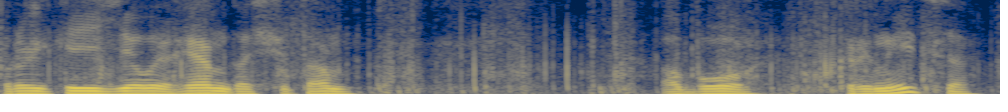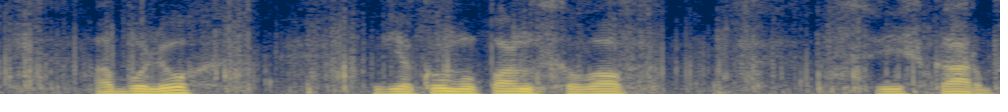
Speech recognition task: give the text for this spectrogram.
про який є легенда, що там або криниця, або льох, в якому пан сховав свій скарб.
